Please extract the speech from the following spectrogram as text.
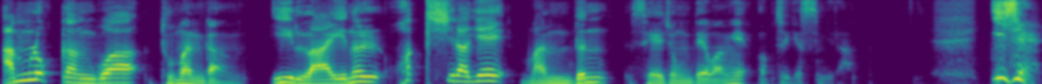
압록강과 두만강 이 라인을 확실하게 만든 세종대왕의 업적이었습니다. 이제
